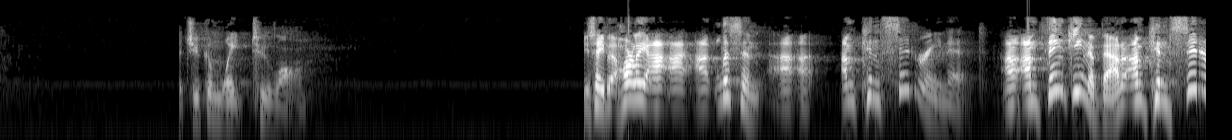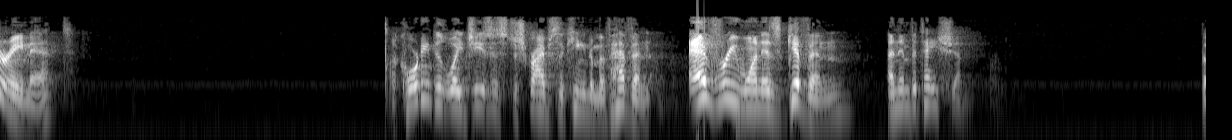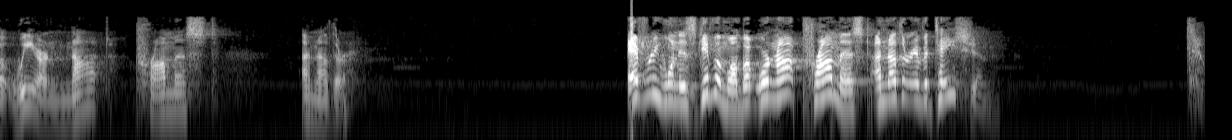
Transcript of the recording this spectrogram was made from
but you can wait too long. You say, but Harley, I, I, I listen, I, am considering it. I, I'm thinking about it. I'm considering it. According to the way Jesus describes the kingdom of heaven, everyone is given an invitation. But we are not promised another. Everyone is given one, but we're not promised another invitation.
